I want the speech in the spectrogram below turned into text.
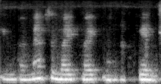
in the metabite-like endocrine.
